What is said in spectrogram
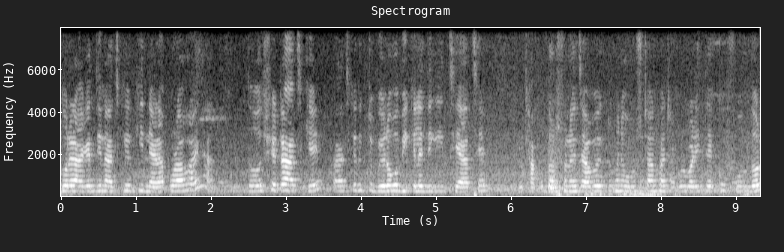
দোলের আগের দিন আজকে কি ন্যাড়া পোড়া হয় না? তো সেটা আজকে। আজকে তো একটু বেরোবো, বিকেলের দিকে ইচ্ছে আছে। তো ঠাকুর দর্শনে যাব, একটুখানি অনুষ্ঠান হয় ঠাকুর বাড়িতে, খুব সুন্দর।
